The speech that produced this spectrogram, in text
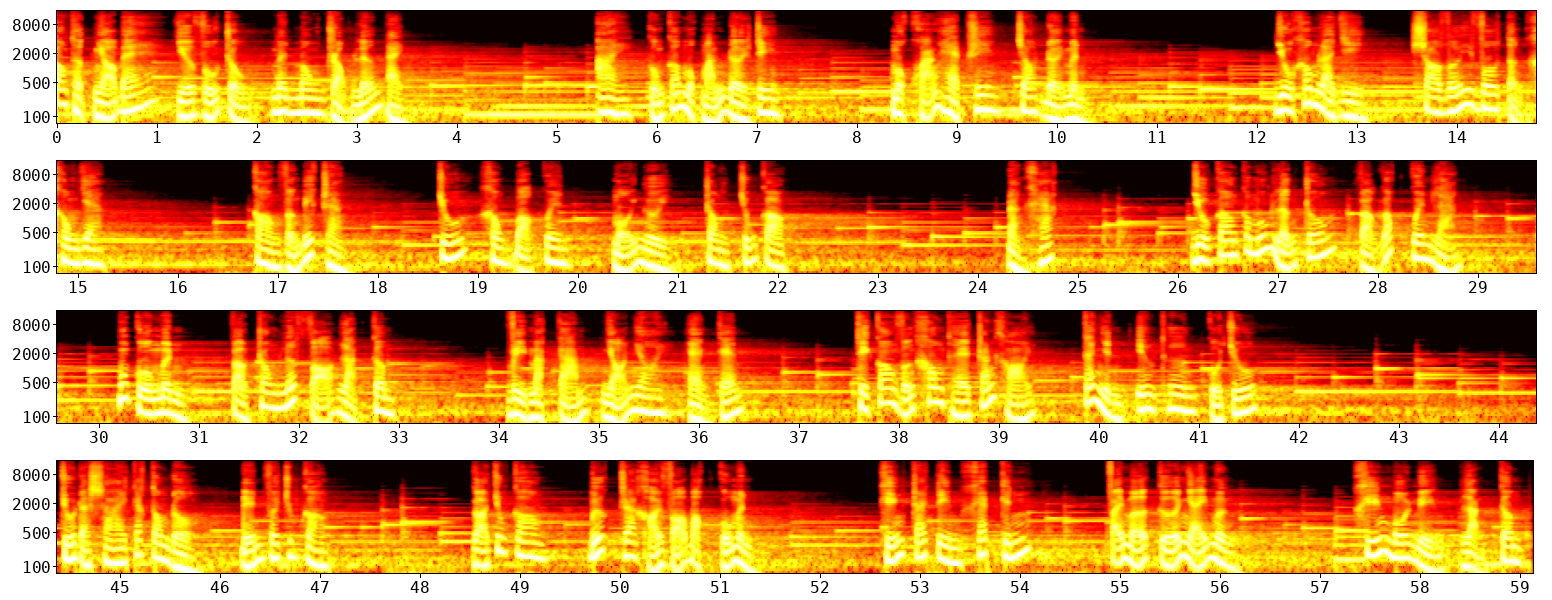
Con thật nhỏ bé giữa vũ trụ mênh mông rộng lớn này. Ai cũng có một mảnh đời riêng, một khoảng hẹp riêng cho đời mình. Dù không là gì so với vô tận không gian, con vẫn biết rằng chúa không bỏ quên mỗi người trong chúng con. Đằng khác, dù con có muốn lẫn trốn vào góc quên lãng, muốn cuộn mình vào trong lớp vỏ lạc câm vì mặc cảm nhỏ nhoi, hèn kém, thì con vẫn không thể tránh khỏi cái nhìn yêu thương của chúa. Chúa đã sai các tông đồ đến với chúng con gọi chúng con bước ra khỏi vỏ bọc của mình. Khiến trái tim khép kín, phải mở cửa nhảy mừng. Khiến môi miệng lặng câm,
